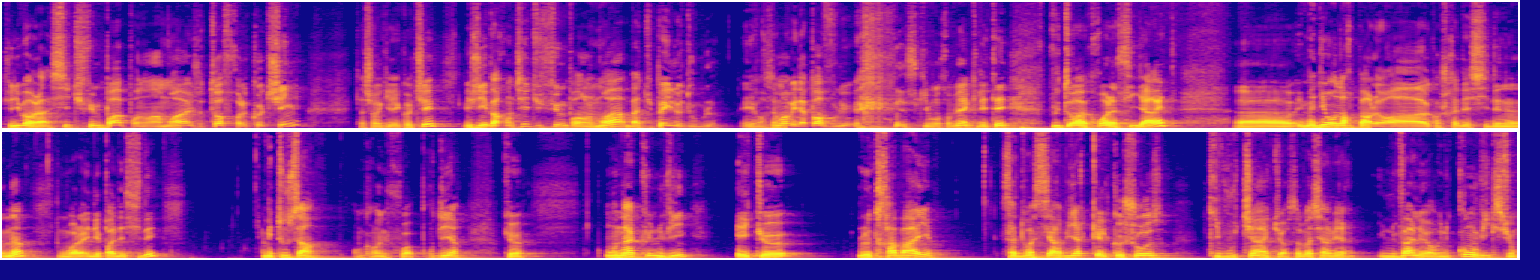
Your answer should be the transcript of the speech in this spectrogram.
J'ai dit, bah voilà, si tu fumes pas pendant un mois, je t'offre le coaching, sachant qu'il est coaché. Et j'ai dit, par contre, si tu fumes pendant le mois, bah tu payes le double. Et forcément, il a pas voulu, ce qui montre bien qu'il était plutôt accro à la cigarette. Euh, il m'a dit, on en reparlera quand je serai décidé, nanana. Voilà, il n'est pas décidé. Mais tout ça, encore une fois, pour dire que on n'a qu'une vie et que le travail, ça doit servir quelque chose qui vous tient à cœur, ça doit servir une valeur, une conviction.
